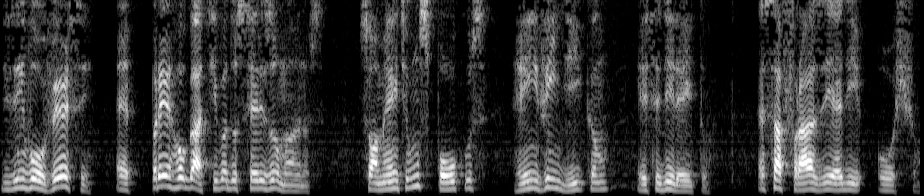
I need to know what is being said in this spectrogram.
Desenvolver-se é prerrogativa dos seres humanos. Somente uns poucos reivindicam esse direito. Essa frase é de Osho.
